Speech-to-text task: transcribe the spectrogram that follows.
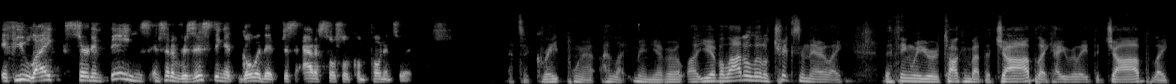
If you like certain things, instead of resisting it, go with it. Just add a social component to it. That's a great point. I- like, man, you have a you have a lot of little tricks in there, like the thing where you were talking about the job, like how you relate the job, like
